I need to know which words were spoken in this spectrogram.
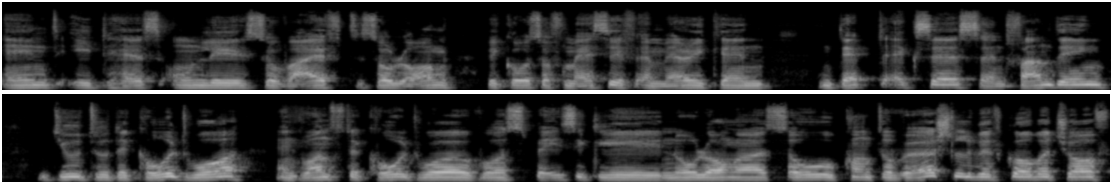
And it has only survived so long because of massive American debt access and funding due to the Cold War. And once the Cold War was basically no longer so controversial with Gorbachev,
